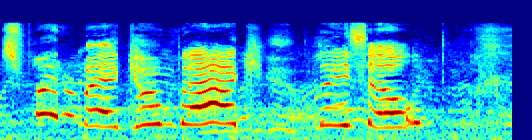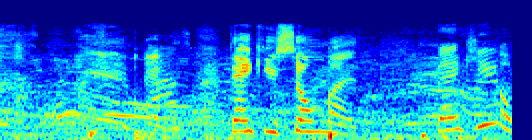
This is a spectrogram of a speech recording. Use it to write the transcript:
"Spider-Man, come back! Please help!" Thank you so much. Thank you.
